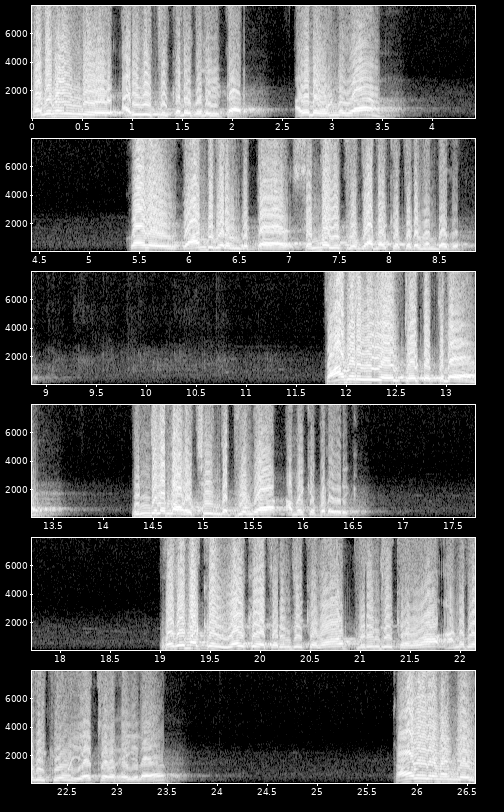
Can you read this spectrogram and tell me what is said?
பதினைந்து அறிவிப்புகளை வெளியிட்டார். அதுல ஒண்ணுதான் கோவை காந்திபுரம் கிட்ட செம்மொழி பூங்கா அமைக்கப்படும் என்பது. தாவரவியல் தோட்டத்துல பின்புலமா வச்சு இந்த பூங்கா அமைக்கப்பட இருக்கு. பொதுமக்கள் இயற்கையை தெரிஞ்சிக்கவும் புரிஞ்சிக்கவும் அனுபவிக்கவும் ஏற்ற வகையில் தாவரங்கள்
